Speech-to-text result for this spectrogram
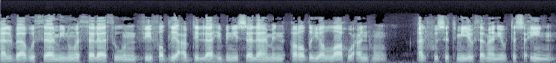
الباب الثامن والثلاثون في فضل عبد الله بن سلام رضي الله عنه 1698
